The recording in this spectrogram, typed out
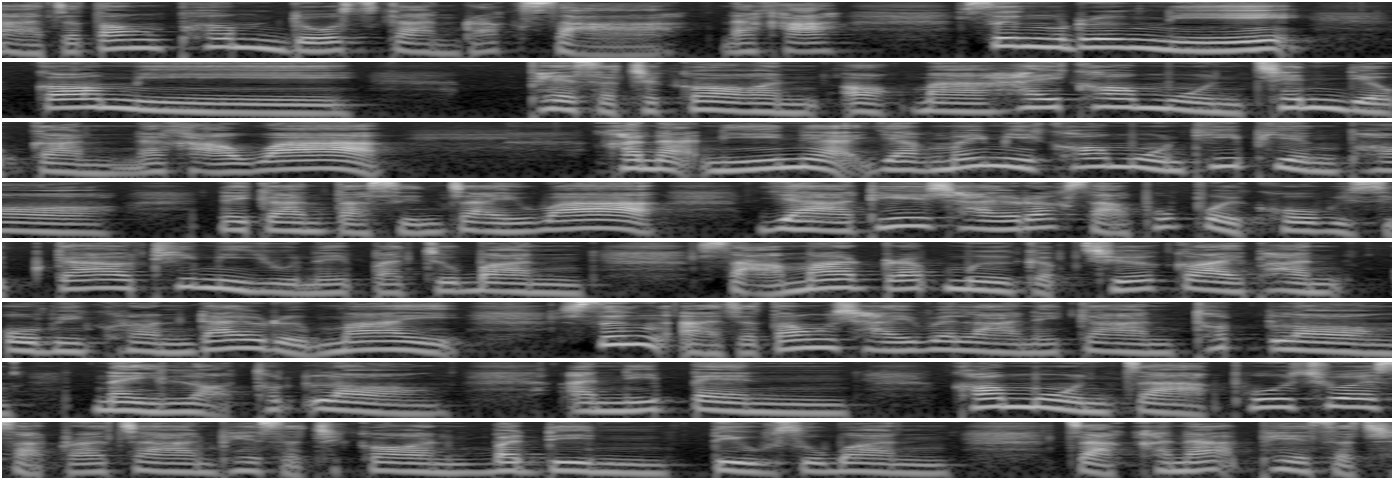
อาจจะต้องเพิ่มโดสการรักษานะคะ ซึ่งเรื่องนี้ก็มี เภสัชกรออกมาให้ข้อมูลเช่นเดียวกันนะคะว่า ขณะนี้เนี่ยยังไม่มีข้อมูลที่เพียงพอในการตัดสินใจว่ายาที่ใช้รักษาผู้ป่วยโควิด -19 ที่มีอยู่ในปัจจุบัน สามารถรับมือกับเชื้อกลายพันธุ์โอมิครอนได้หรือไม่ ซึ่งอาจจะต้องใช้เวลาในการทดลองในหลอดทดลอง อันนี้เป็นข้อมูลจากผู้ช่วยศาสตราจารย์เภสัชกรบดินติวสุวรรณจากคณะเภสัช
